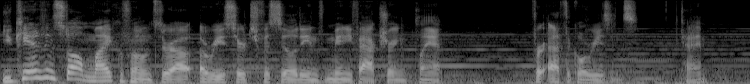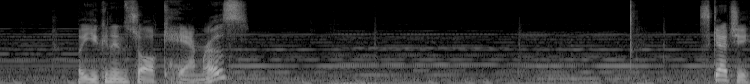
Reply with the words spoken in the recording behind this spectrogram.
You can't install microphones throughout a research facility and manufacturing plant for ethical reasons. Okay. But you can install cameras. Sketchy.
